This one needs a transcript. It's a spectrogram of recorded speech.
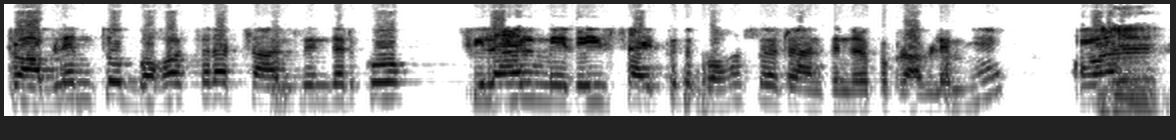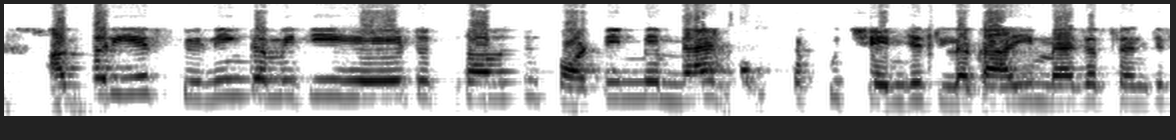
प्रॉब्लम तो बहुत सारा ट्रांसजेंडर को फ़िलहाल मेरे इस साइड पे तो बहुत सारा ट्रांसजेंडर को प्रॉब्लम है। और हम्म। अगर ये स्क्रीनिंग कमेटी है तो 2014 में मैं सब कुछ चेंजेस लगाई मैं जब चेंजेस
